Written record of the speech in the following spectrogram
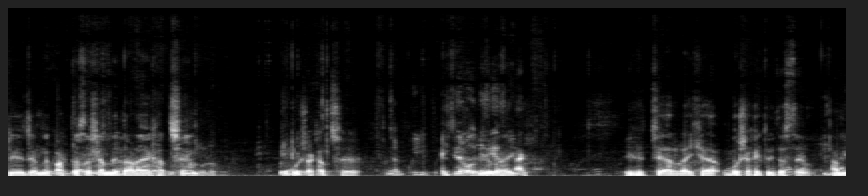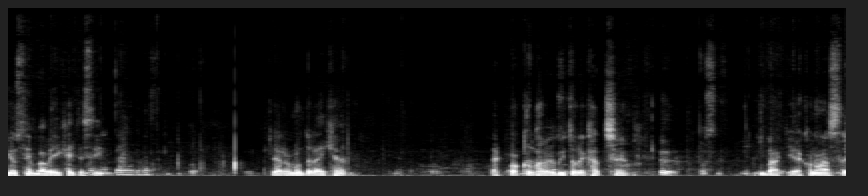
যে যেমনি পারতেছে সামনে দাঁড়ায় খাচ্ছে, বসে খাচ্ছে। চেয়ার রাইখা বসে খাইতে হইতেছে। আমিও সেম ভাবেই খাইতেছি। চেয়ারের মধ্যে রাইখা এক পক্ষ ঘরের ভিতরে খাচ্ছে, বাকি এখনও আছে।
